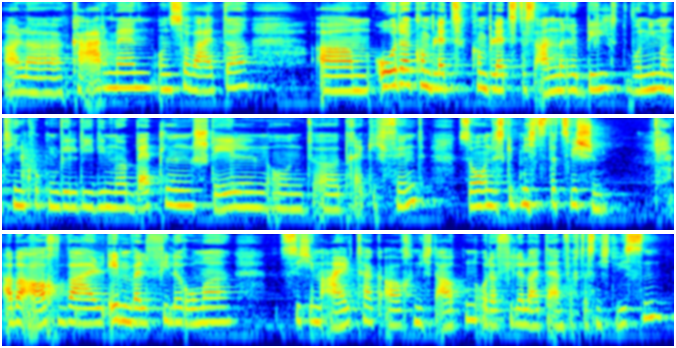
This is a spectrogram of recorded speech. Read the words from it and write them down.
à la Carmen und so weiter. Ähm, oder komplett, komplett das andere Bild, wo niemand hingucken will, die, die nur betteln, stehlen und äh, dreckig sind. So, und es gibt nichts dazwischen. Aber auch, weil, eben weil viele Roma sich im Alltag auch nicht outen oder viele Leute einfach das nicht wissen.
